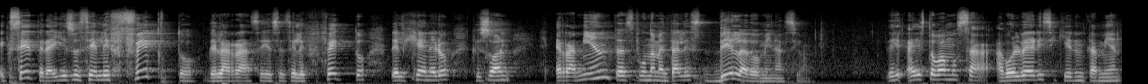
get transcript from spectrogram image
etc. Y eso es el efecto de la raza y ese es el efecto del género, que son herramientas fundamentales de la dominación. a esto vamos a, volver y si quieren también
